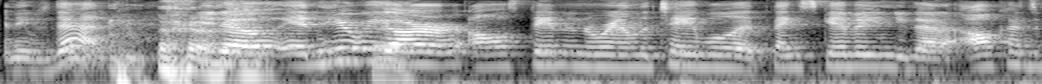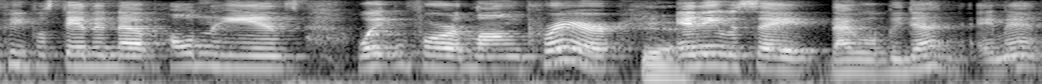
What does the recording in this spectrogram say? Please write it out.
and he was done. you know, and here we are, all standing around the table at Thanksgiving. You got all kinds of people standing up, holding hands, waiting for a long prayer, Yeah. and he would say, "Thy will be done." Amen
